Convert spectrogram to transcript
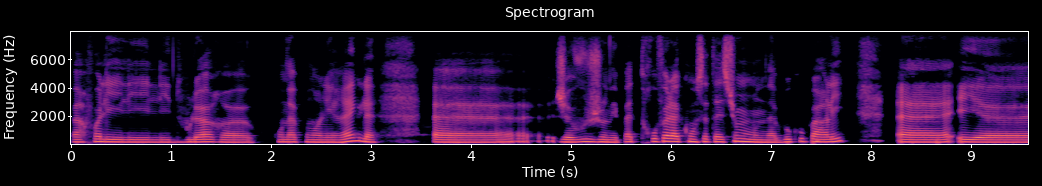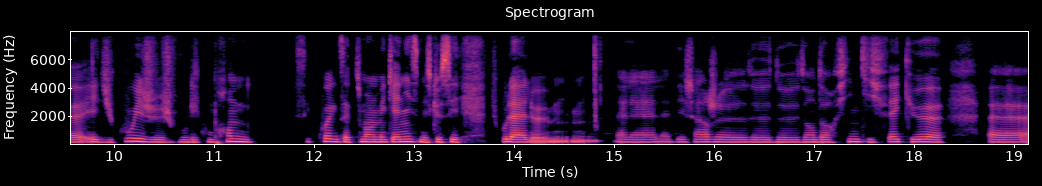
parfois les, douleurs qu'on a pendant les règles? J'avoue, j'en ai pas trop fait la constatation, mais on en a beaucoup parlé. et, du coup, oui, je, voulais comprendre c'est quoi exactement le mécanisme? Est-ce que c'est du coup la, la, décharge d'endorphine de, qui fait que euh,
